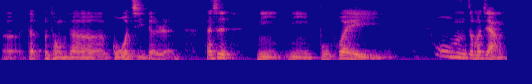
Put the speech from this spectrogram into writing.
呃的不同的国籍的人，但是你你不会，嗯，怎么讲？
